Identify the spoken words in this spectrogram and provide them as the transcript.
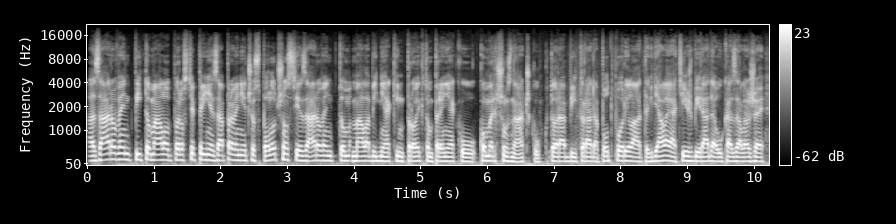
a zároveň by to malo proste priniesť zaprave niečo spoločnosti a zároveň to mala byť nejakým projektom pre nejakú komerčnú značku, ktorá by to rada podporila a tak ďalej a tiež by rada ukázala, že,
